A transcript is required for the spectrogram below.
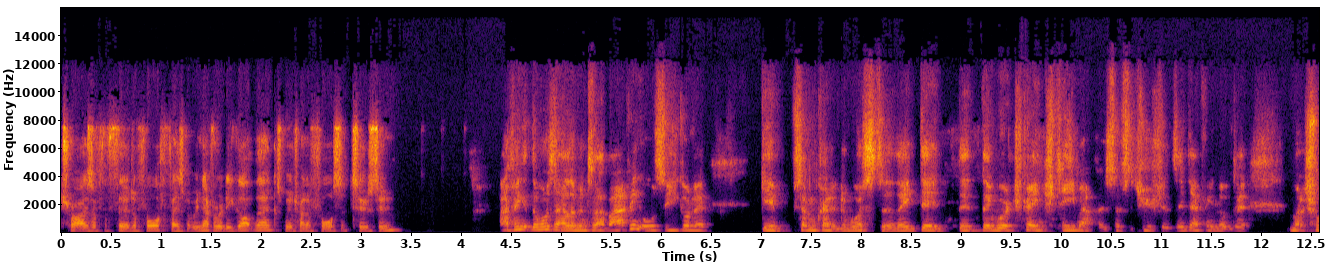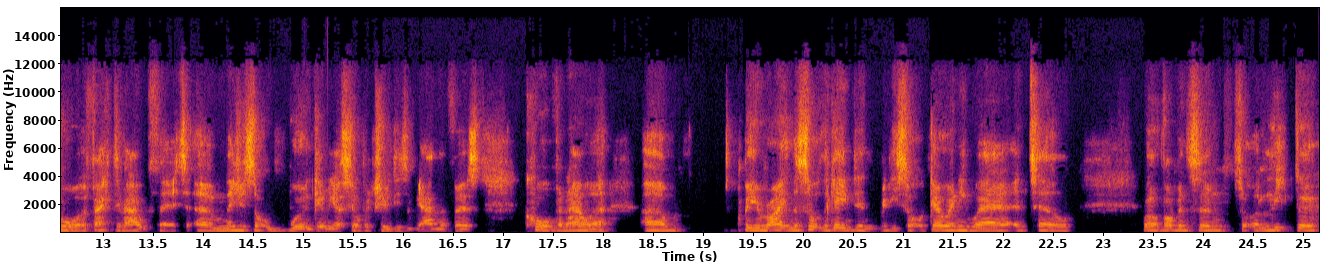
tries off the third or fourth phase, but we never really got there because we were trying to force it too soon. I think there was an element to that, but I think also you got to give some credit to Worcester. They did. They, they were changed team after substitutions. They definitely looked a much more effective outfit. Um, they just sort of weren't giving us the opportunities that we had in the first quarter of an hour. Um, but you're right, and the sort of the game didn't really sort of go anywhere until well, Robinson sort of leaped a,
